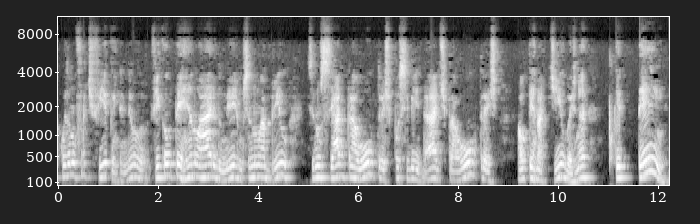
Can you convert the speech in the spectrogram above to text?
a coisa não frutifica, entendeu? Fica o terreno árido mesmo, você não abriu, você não se abre para outras possibilidades, para outras alternativas, né? Porque tem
